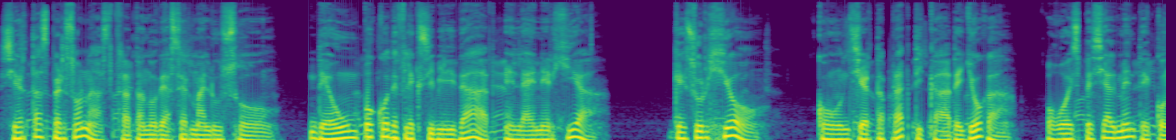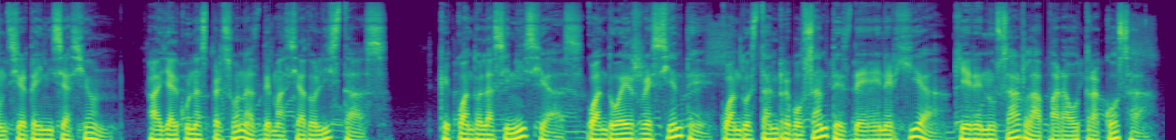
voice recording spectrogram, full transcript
Ciertas personas tratando de hacer mal uso de un poco de flexibilidad en la energía que surgió con cierta práctica de yoga o especialmente con cierta iniciación. Hay algunas personas demasiado listas que cuando las inicias, cuando es reciente, cuando están rebosantes de energía, quieren usarla para otra cosa.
